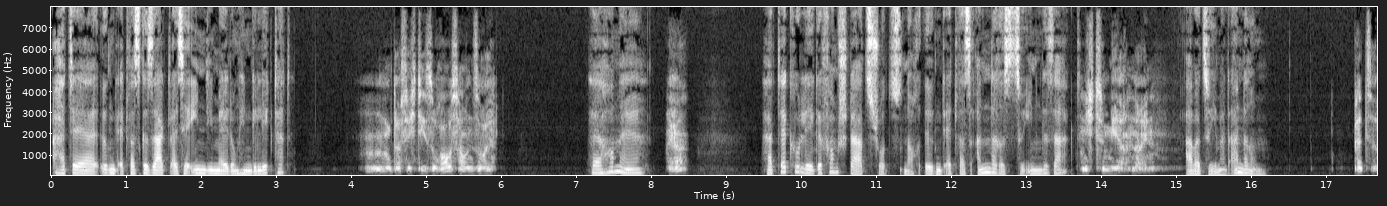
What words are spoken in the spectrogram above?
hat er irgendetwas gesagt, als er Ihnen die Meldung hingelegt hat? Hm, Dass ich die so raushauen soll. Herr Hommel, Ja? hat der Kollege vom Staatsschutz noch irgendetwas anderes zu Ihnen gesagt? Nicht zu mir, nein. Aber zu jemand anderem. Petze.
